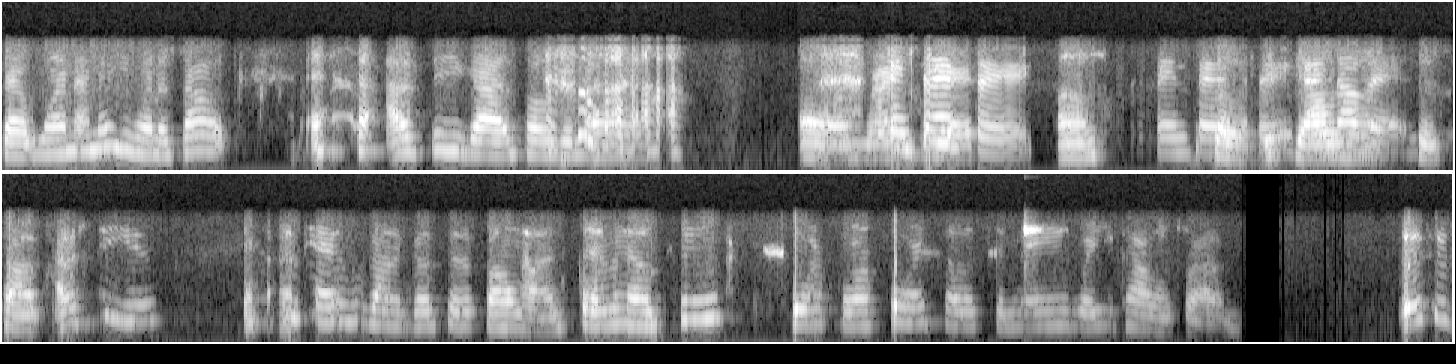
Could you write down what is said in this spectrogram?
that one. I know you want to talk. I see you guys holding on. Um, right Fantastic. Here. Um, Fantastic. So if y'all I love want it. to talk, I see you. okay, we're gonna go to the phone line seven zero two four four four. Tell us the name, where you calling from. This is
